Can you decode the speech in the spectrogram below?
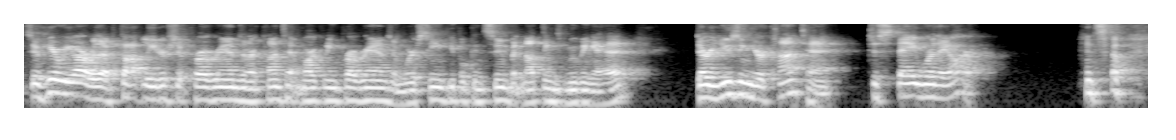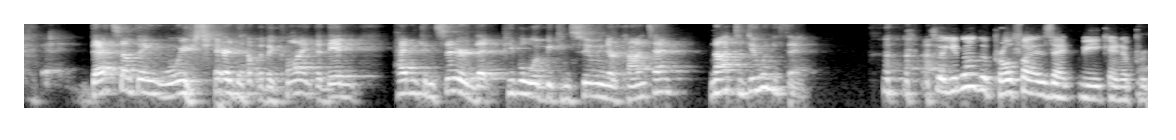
So here we are with our thought leadership programs and our content marketing programs, and we're seeing people consume, but nothing's moving ahead. They're using your content to stay where they are. And so that's something when we shared that with a client that they hadn't considered that people would be consuming their content not to do anything so you know the profiles that we kind of pre-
